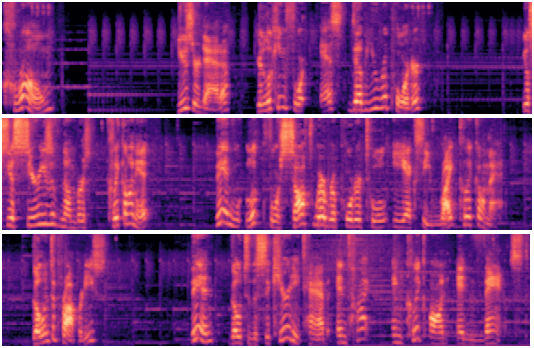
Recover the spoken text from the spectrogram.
Chrome, user data. You're looking for SW Reporter. You'll see a series of numbers. Click on it. Then look for Software Reporter Tool EXE. Right click on that. Go into Properties. Then go to the Security tab and type and click on Advanced.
